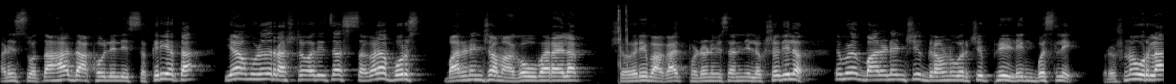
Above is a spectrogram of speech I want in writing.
आणि स्वतः दाखवलेली सक्रियता यामुळे राष्ट्रवादीचा सगळा फोर्स बारण्यांच्या मागं उभा राहिला. शहरी भागात फडणवीसांनी लक्ष दिलं. त्यामुळे बारण्यांची ग्राउंडवरची फिल्डिंग बसले. प्रश्न उरला.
